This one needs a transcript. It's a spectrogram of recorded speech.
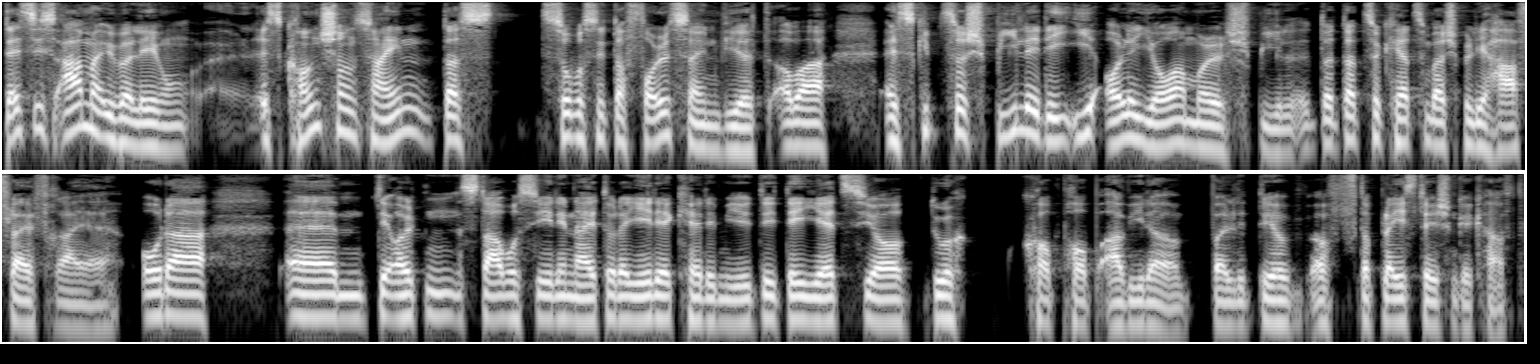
Das ist auch meine Überlegung. Es kann schon sein, dass sowas nicht der Fall sein wird, aber es gibt so Spiele, die ich alle Jahre mal spiele. Da, dazu gehört zum Beispiel die Half-Life-Reihe oder ähm, die alten Star Wars Jedi Knight oder Jedi Academy, die, die jetzt ja durch Cop Hop auch wieder, weil die auf der Playstation gekauft.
